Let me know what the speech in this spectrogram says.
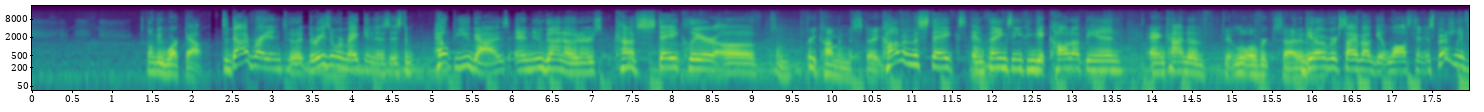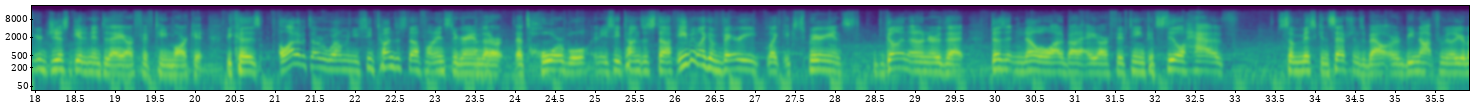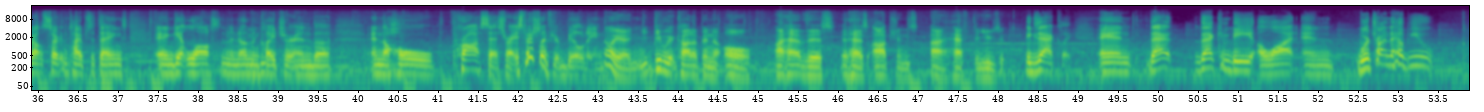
It's going to be worked out. To dive right into it, the reason we're making this is to help you guys and new gun owners kind of stay clear of Some pretty common mistakes. common mistakes and things that you can get caught up in and kind of Get a little overexcited. get about. overexcited about, get lost in, especially if you're just getting into the AR-15 market because a lot of it's overwhelming. You see tons of stuff on Instagram that are that's horrible and you see tons of stuff. Even like a very like experienced gun owner that doesn't know a lot about an AR-15 could still have some misconceptions about or be not familiar about certain types of things and get lost in the nomenclature and the and the whole process, right? Especially if you're building. Oh yeah, people get caught up in the, oh, I have this, it has options, I have to use it. Exactly. And that that can be a lot and we're trying to help you,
